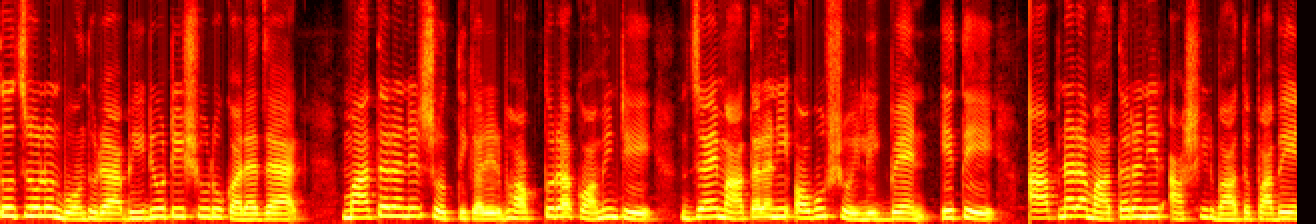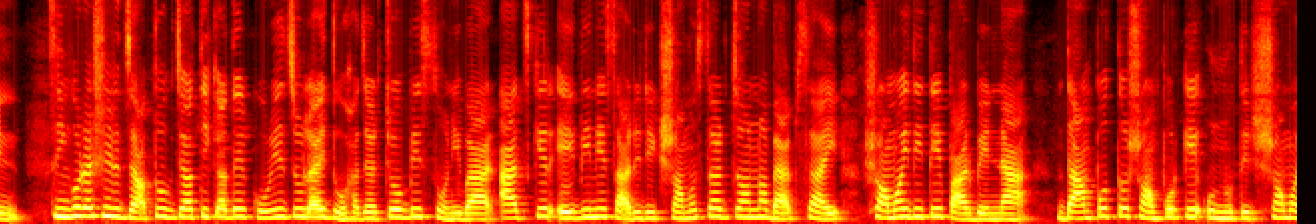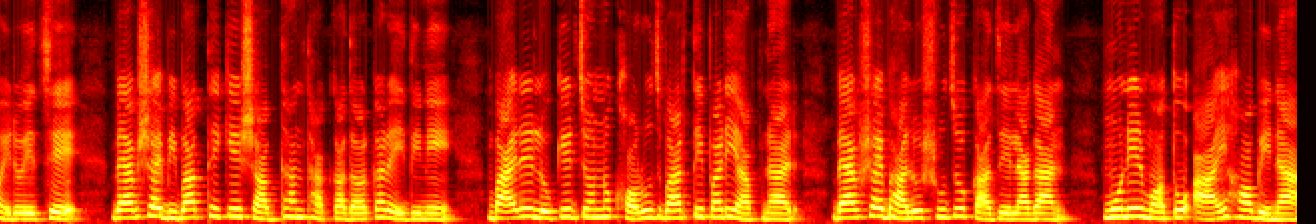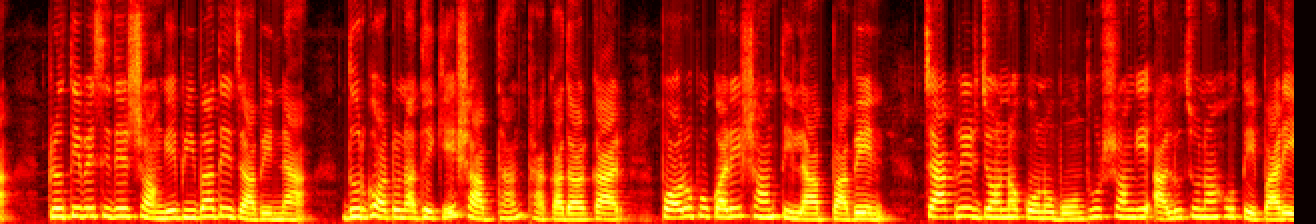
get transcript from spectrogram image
তো চলুন বন্ধুরা, ভিডিওটি শুরু করা যাক। মাতারানির সত্যিকারের ভক্তরা কমেন্টে জয় মাতারানী অবশ্যই লিখবেন। এতে আপনারা মাতারানীর আশীর্বাদ পাবেন। সিংহরাশির জাতক জাতিকাদের কুড়ি জুলাই দু হাজার চব্বিশ শনিবার। আজকের এই দিনে শারীরিক সমস্যার জন্য ব্যবসায় সময় দিতে পারবেন না। দাম্পত্য সম্পর্কে উন্নতির সময় রয়েছে। ব্যবসায় বিবাদ থেকে সাবধান থাকা দরকার এই দিনে। বাইরের লোকের জন্য খরচ বাড়তে পারে আপনার। ব্যবসায় ভালো সুযোগ কাজে লাগান। মনের মতো আয় হবে না। প্রতিবেশীদের সঙ্গে বিবাদে যাবেন না। দুর্ঘটনা থেকে সাবধান থাকা দরকার। পরোপকারে শান্তি লাভ পাবেন। চাকরির জন্য কোনো বন্ধুর সঙ্গে আলোচনা হতে পারে।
